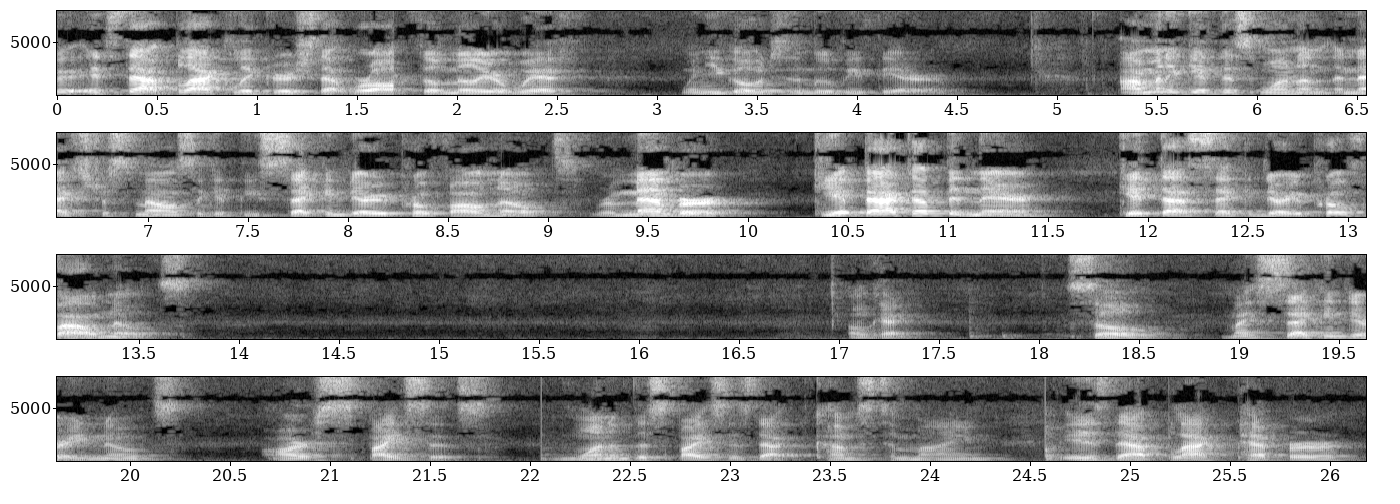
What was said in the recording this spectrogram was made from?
it's that black licorice that we're all familiar with when you go to the movie theater. I'm gonna give this one an, an extra smell to get these secondary profile notes. Remember, get back up in there, get that secondary profile notes. Okay, so my secondary notes are spices. One of the spices that comes to mind is that black pepper,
